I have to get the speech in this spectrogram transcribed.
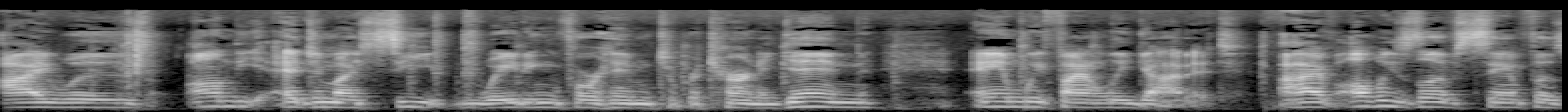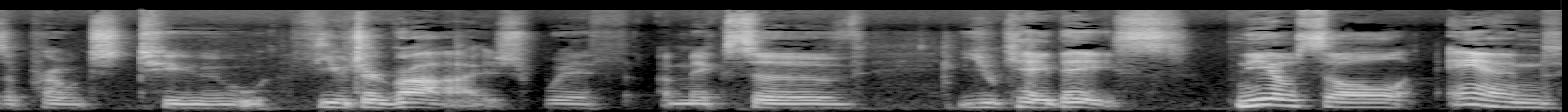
I was on the edge of my seat waiting for him to return again, and we finally got it. I've always loved Sampha's approach to future garage with a mix of UK bass, neo soul, and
